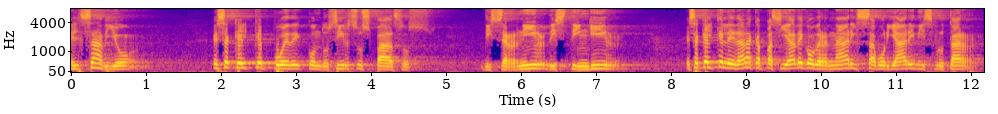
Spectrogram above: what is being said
El sabio es aquel que puede conducir sus pasos, discernir, distinguir. Es aquel que le da la capacidad de gobernar y saborear y disfrutar.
